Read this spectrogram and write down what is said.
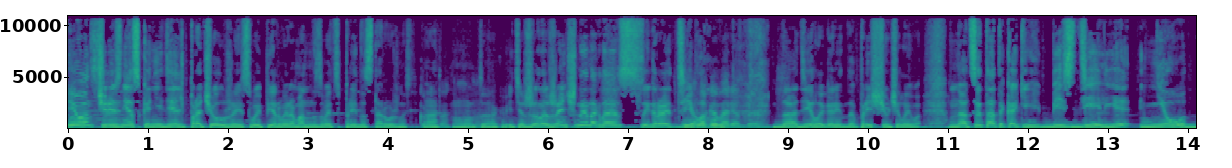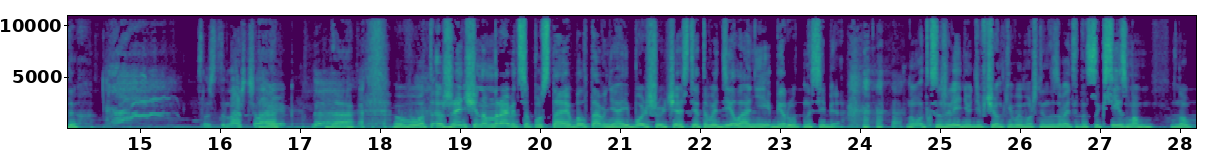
И он через несколько недель прочел уже и свой первый роман, называется «Предосторожность». Круто. А? Вот так, видите, жена, женщина иногда играет Дело, неплохую- говорят, да. Да, дело, говорит, да, прищучила его. А цитаты какие? «Безделье, не отдых». Слушайте, наш человек. Да. Да. Вот. Женщинам нравится пустая болтовня, и большую часть этого дела они берут на себя. Ну вот, к сожалению, девчонки, вы можете называть это сексизмом. Ну,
